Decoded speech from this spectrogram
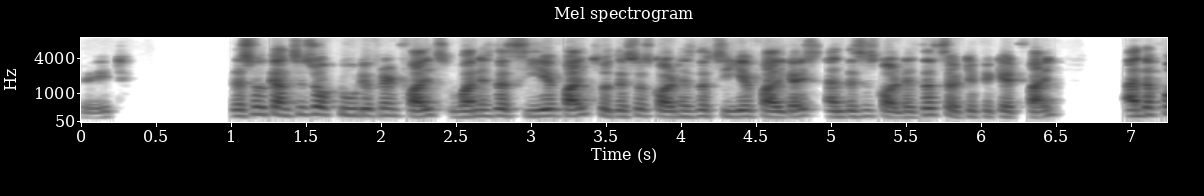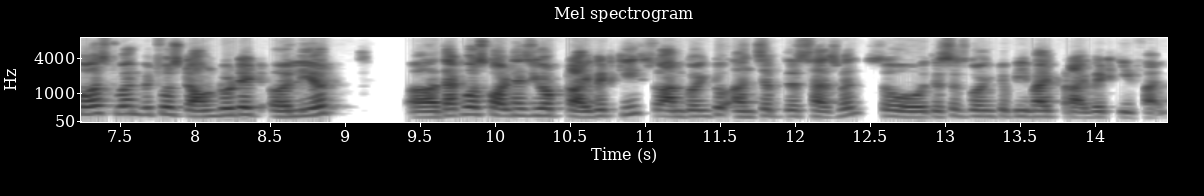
Great. This will consist of two different files. One is the CA file. So this is called as the CA file, guys. And this is called as the certificate file. And the first one, which was downloaded earlier, uh, that was called as your private key. So I'm going to unzip this as well. So this is going to be my private key file.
